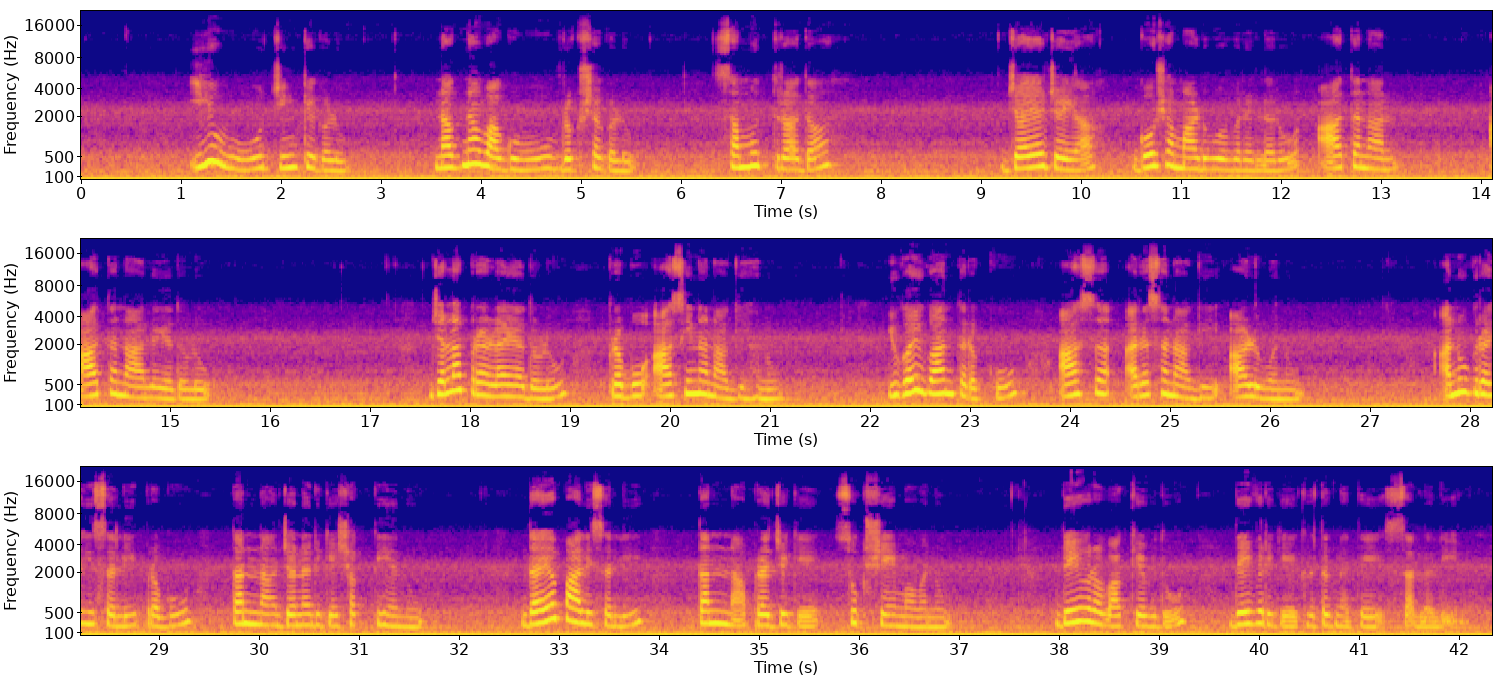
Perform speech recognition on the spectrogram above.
ಈವು ಜಿಂಕೆಗಳು. ನಗ್ನವಾಗುವುವು ವೃಕ್ಷಗಳು. ಸಮುದ್ರದ ಜಯ ಜಯ ಘೋಷ ಮಾಡುವವರೆಲ್ಲರೂ ಆತನ, ಆತನಾಲಯದಳು. ಜಲಪ್ರಳಯದಳು ಪ್ರಭು ಆಸೀನನಾಗಿಹನು. ಯುಗಯುಗಾಂತರಕ್ಕೂ ಆಸ, ಅರಸನಾಗಿ ಆಳುವನು. ಅನುಗ್ರಹಿಸಲಿ ಪ್ರಭು ತನ್ನ ಜನರಿಗೆ ಶಕ್ತಿಯನ್ನು. ದಯಪಾಲಿಸಲಿ ತನ್ನ ಪ್ರಜೆಗೆ ಸುಕ್ಷೇಮವನು. ದೇವರ ವಾಕ್ಯವಿದು ದೇವರಿಗೆ ಕೃತಜ್ಞತೆ ಸಲ್ಲಲಿ.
